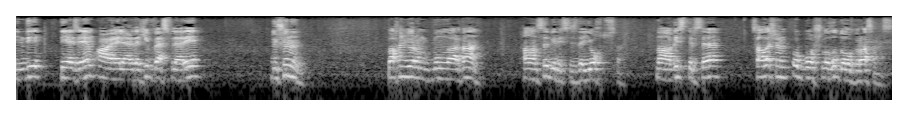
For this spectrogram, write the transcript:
İndi deyəcəyim ayələrdəki vəsfləri düşünün. Baxın, görün, bunlardan hansı biri sizdə yoxdursa, naqistirsə, çalışın o boşluğu doldurasınız.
